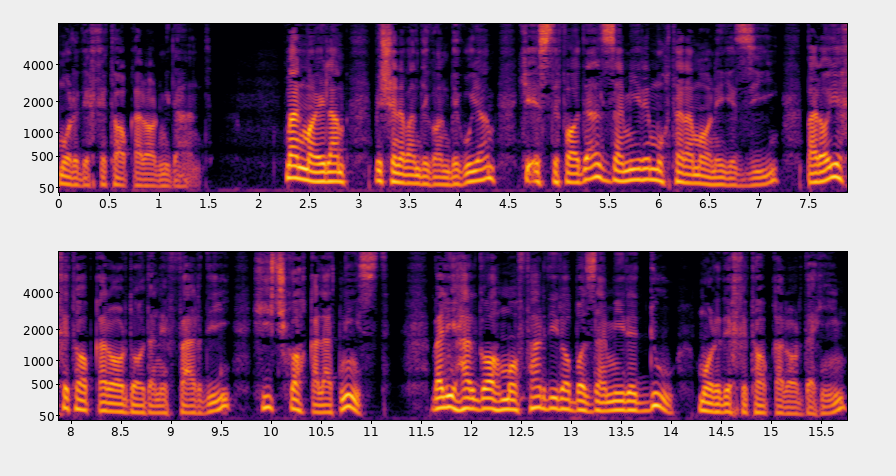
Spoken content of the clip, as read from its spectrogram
مورد خطاب قرار می دهند. من مایلم به شنوندگان بگویم که استفاده از زمیر محترمانه زی برای خطاب قرار دادن فردی هیچگاه غلط نیست. ولی هرگاه ما فردی را با زمیر دو مورد خطاب قرار دهیم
